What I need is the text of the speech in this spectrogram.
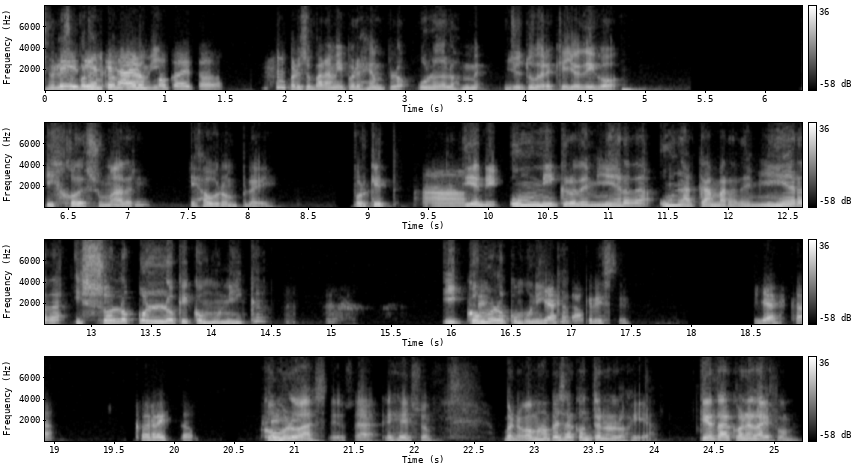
sí, tienes que saber un poco de todo. Por eso para mí, por ejemplo, uno de los youtubers que yo digo, hijo de su madre, es Auronplay. Porque Ah. Tiene un micro de mierda, una cámara de mierda y solo con lo que comunica y cómo lo comunica crece. Ya está, correcto. ¿Cómo lo hace? O sea, es eso. Bueno, vamos a empezar con tecnología. ¿Qué tal con el iPhone?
